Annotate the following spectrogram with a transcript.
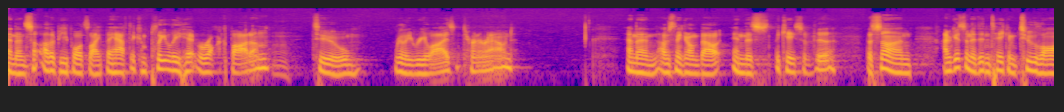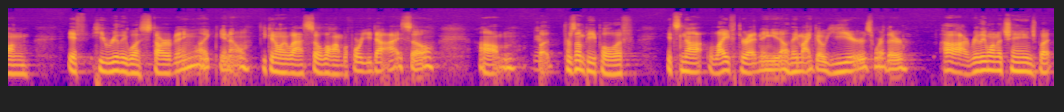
And then some other people, it's like they have to completely hit rock bottom to really realize and turn around. And then I was thinking about in this the case of the the son, I'm guessing it didn't take him too long if he really was starving. Like you know, you can only last so long before you die. So, um, but for some people, if it's not life threatening, you know, they might go years where they're ah, I really want to change, but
